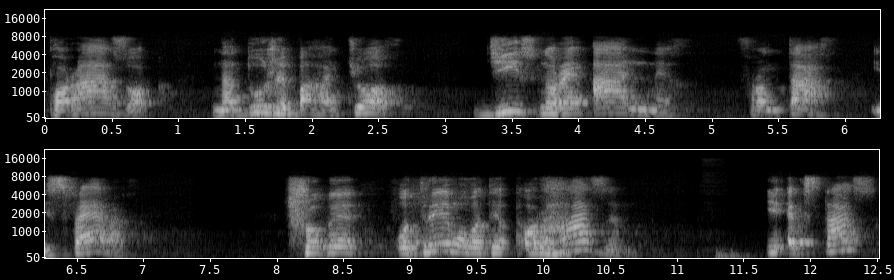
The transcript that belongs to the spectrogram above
поразок на дуже багатьох дійсно реальних фронтах і сферах, щоб отримувати оргазм і екстаз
